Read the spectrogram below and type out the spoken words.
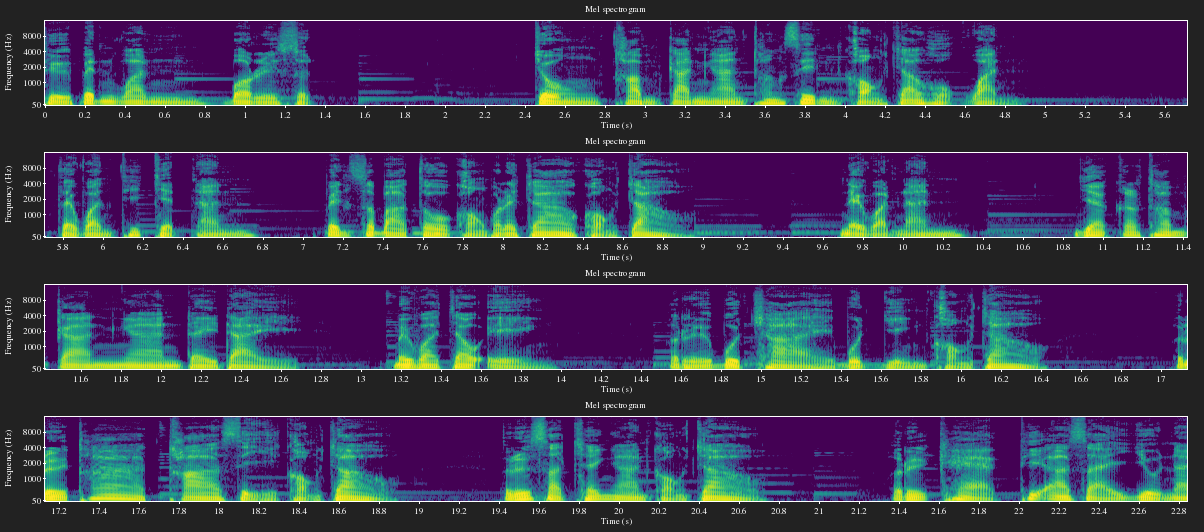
ถือเป็นวันบริสุทธิ์ จงทำการงานทั้งสิ้นของเจ้าหกวัน แต่วันที่เจ็ดนั้น เป็นสบาโตของพระเจ้าของเจ้า ในวันนั้น อย่ากระทำการงานใด ๆ ไม่ว่าเจ้าเอง หรือบุตรชายบุตรหญิงของเจ้า หรือทาสทาสีของเจ้า หรือสัตว์ใช้งานของเจ้า หรือแขกที่อาศัยอยู่ใน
